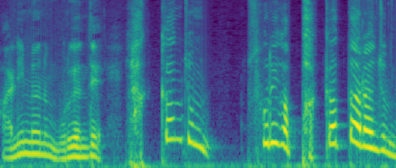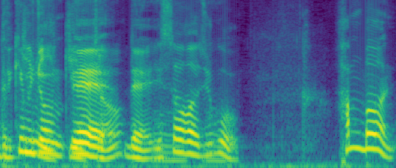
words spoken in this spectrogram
아니면은 모르겠는데 약간 좀 소리가 바뀌었다라는 좀 느낌이, 느낌이 좀 있긴 예, 있죠. 네 어, 있어가지고 한번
